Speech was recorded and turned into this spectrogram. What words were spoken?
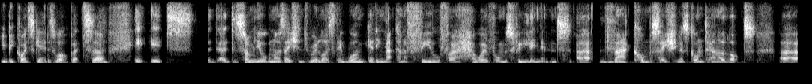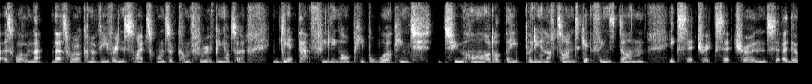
you'd be quite scared as well. But um, it, it's so many organizations realized they weren't getting that kind of feel for how everyone was feeling and uh, that conversation has gone down a lot uh, as well and that that's where our kind of viva insights ones have come through of being able to get that feeling are people working t- too hard are they putting enough time to get things done etc etc and uh,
